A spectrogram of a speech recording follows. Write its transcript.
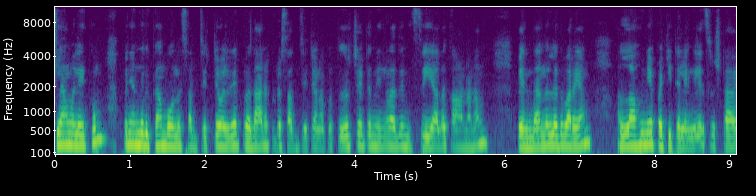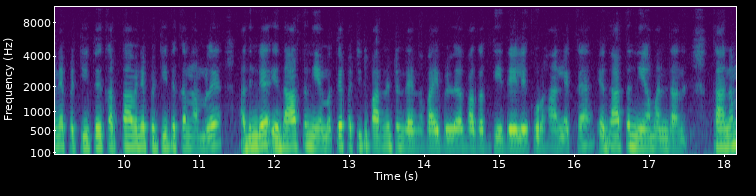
അസ്സാം വലൈക്കും അപ്പോൾ ഞാൻ എടുക്കാൻ പോകുന്ന സബ്ജക്റ്റ് വളരെ പ്രധാനപ്പെട്ട സബ്ജക്റ്റാണ് അപ്പോൾ തീർച്ചയായിട്ടും നിങ്ങളത് മിസ് ചെയ്യാതെ കാണണം. അപ്പോൾ എന്താണെന്നുള്ളത് പറയാം. അള്ളാഹുവിനെ പറ്റിയിട്ട് അല്ലെങ്കിൽ സൃഷ്ടാവിനെ പറ്റിയിട്ട് കർത്താവിനെ പറ്റിയിട്ടൊക്കെ നമ്മൾ അതിന്റെ യഥാർത്ഥ നിയമത്തെ പറ്റിയിട്ട് പറഞ്ഞിട്ടുണ്ടായിരുന്നു. ബൈബിളിൽ ഭഗവത്ഗീതയിൽ ഖുർഹാനിലൊക്കെ യഥാർത്ഥ നിയമം എന്താണ്? കാരണം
